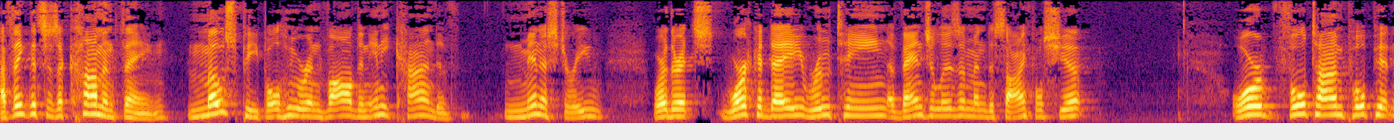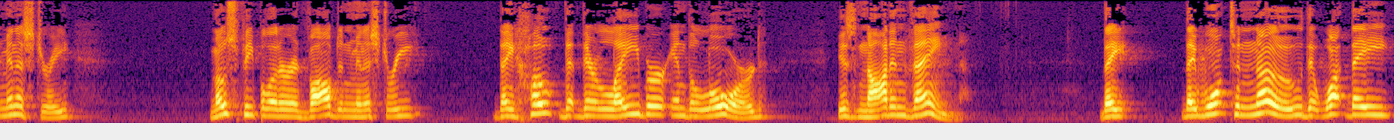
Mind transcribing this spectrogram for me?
I think this is a common thing. Most people who are involved in any kind of ministry whether it's workaday, routine, evangelism, and discipleship, or full time pulpit ministry, most people that are involved in ministry, they hope that their labor in the Lord is not in vain. They, they want to know that what they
